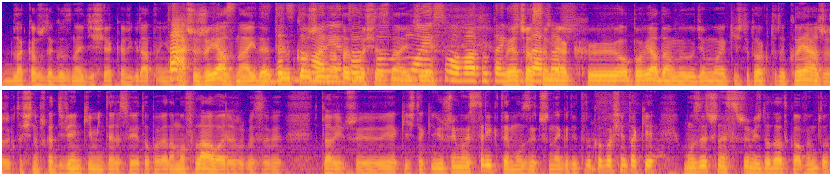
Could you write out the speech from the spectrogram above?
dla każdego znajdzie się jakaś gra. To nie Tak. znaczy, że ja znajdę, tylko że na pewno to, się to znajdzie. moje słowa tutaj Bo ja czasem przytaczasz. jak y, opowiadam ludziom o jakichś tytułach, które kojarzę, że ktoś się na przykład dźwiękiem interesuje, to opowiadam o Flower, żeby sobie sprawdzić, czy jakieś takie, już nie mówię stricte muzyczne gry, tylko właśnie takie muzyczne z czymś dodatkowym, to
